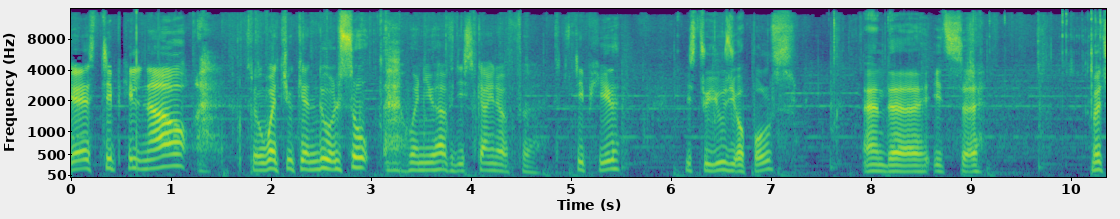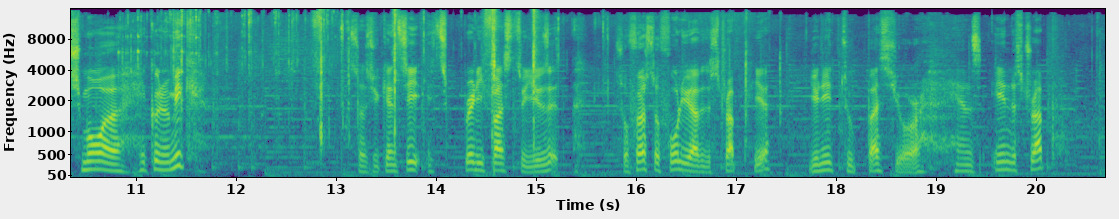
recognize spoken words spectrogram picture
Okay, steep hill now. So what you can do also when you have this kind of uh, steep hill is to use your poles and uh, it's uh, much more uh, economic. So as you can see, it's pretty fast to use it. So first of all, you have the strap here. You need to pass your hands in the strap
